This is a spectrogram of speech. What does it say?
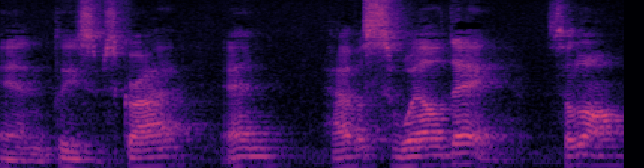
and please subscribe, and have a swell day. So long.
